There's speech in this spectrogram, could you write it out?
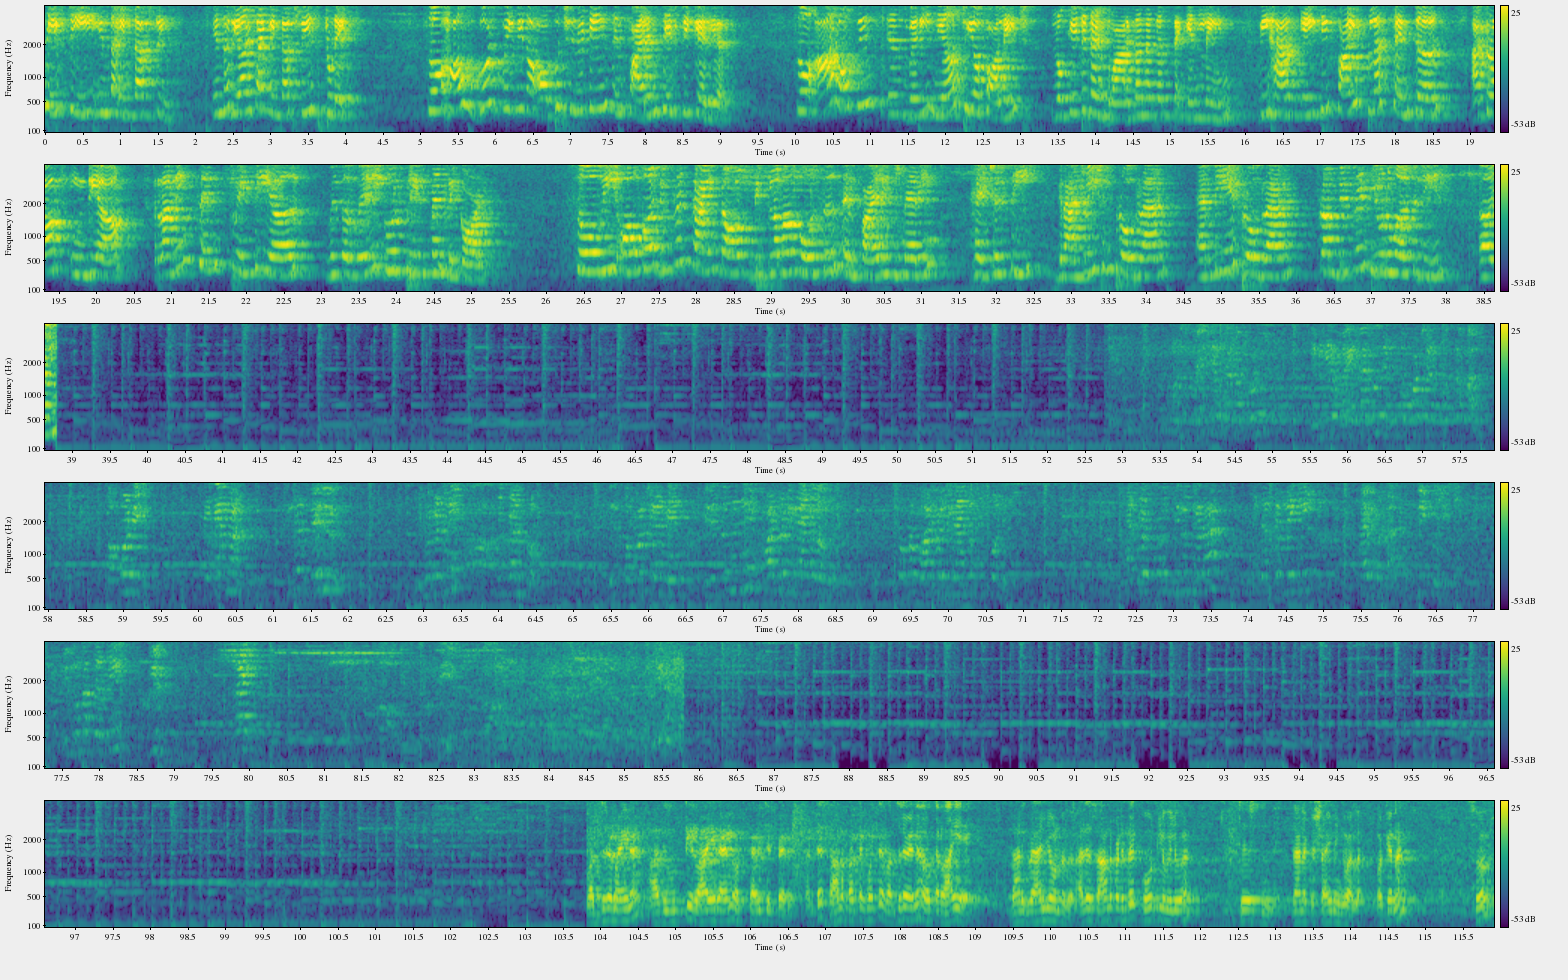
safety in the industries, in the real-time industries today. So how good will be the opportunities in fire and safety career? So our office is very near to your college, located at Dwarka Nagar second lane. We have 85 plus centers across India, running since 20 years with a very good placement record. So we offer different kind of diploma courses in fire engineering, HSE, graduation programs, MBA programs from different universities. Uh, వజ్రమైన అది ఉట్టి రాయిరా అని ఒక కవి చెప్పాడు. అంటే సాన పట్టకపోతే వజ్రమైన ఒక రాయే దానికి వాల్యూ ఉండదు. అదే సాన పడితే కోట్లు విలువ చేస్తుంది దాని యొక్క షైనింగ్ వల్ల. ఓకేనా? సో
